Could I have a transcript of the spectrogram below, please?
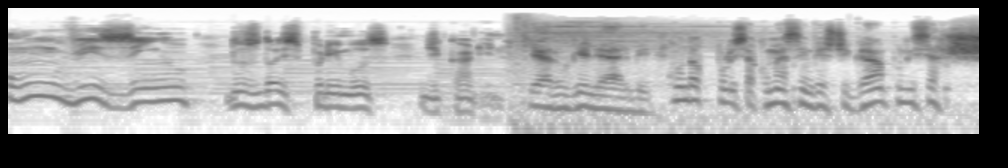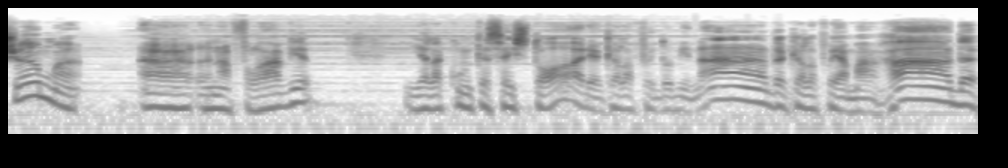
um vizinho dos dois primos de Karina. Que era o Guilherme. Quando a polícia começa a investigar, a polícia chama a Ana Flávia e ela conta essa história, que ela foi dominada, que ela foi amarrada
